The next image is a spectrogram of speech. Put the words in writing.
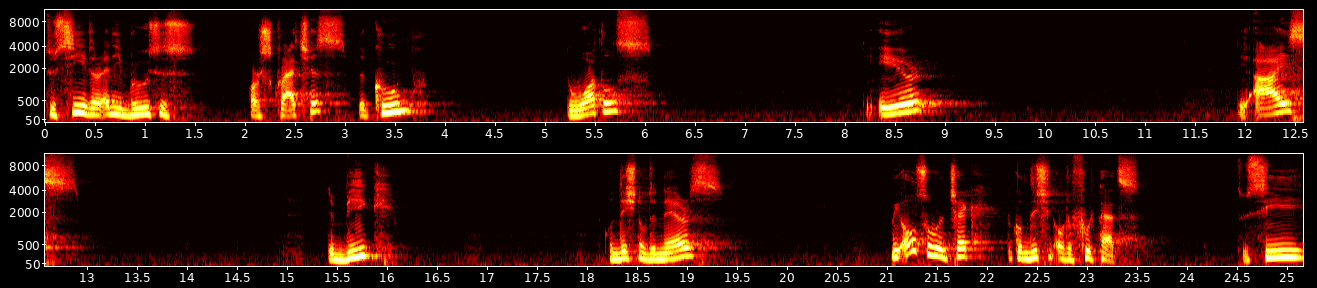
to see if there are any bruises or scratches, the comb, the wattles, the ear, the eyes, the beak, condition of the nares. We also will check the condition of the foot pads to see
